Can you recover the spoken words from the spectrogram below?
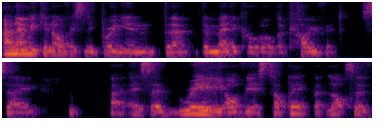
and then we can obviously bring in the, the medical or the COVID. So, uh, it's a really obvious topic, but lots of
